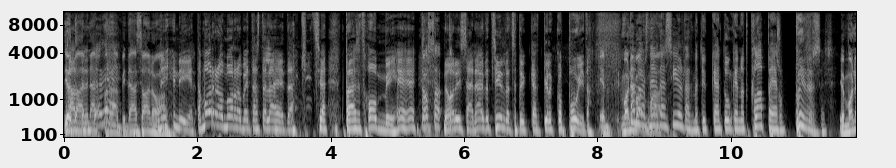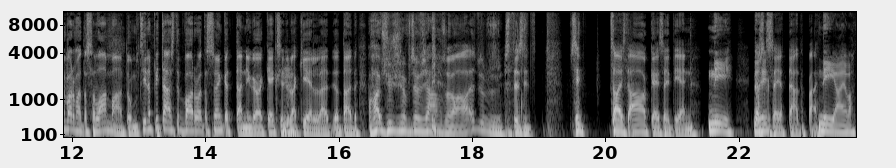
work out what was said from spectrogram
jotain Ajattelin, näppärää pitää sanoa. Niin, niin, että moro moro me tästä lähdetäänkin. Sä pääset hommiin. Tossa, no niin, sä näytät siltä, että sä tykkäät pilkkoa puita. Ja moni mä varmaan... näytän siltä, että mä tykkään tunkea noita klappeja sun pirses. Ja moni varmaan tuossa lamaantuu, mutta siinä pitää sitten vaan ruveta sönköttää niin keksityllä mm. kielellä jotain, että sitten sit, sit saisit, ah okei, okay, se ei tiennyt. Niin. No koska siis, se ei ole täältä päin. Niin aivan.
